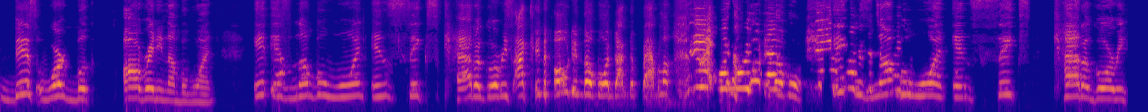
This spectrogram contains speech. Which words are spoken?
this workbook already number one. It is number one in six categories. I can hold it no more, Dr. Pamela. I can hold it no more. It is number one in six category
